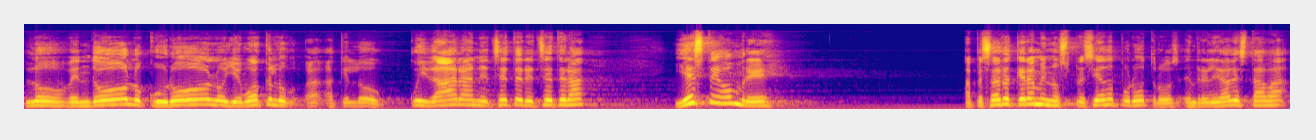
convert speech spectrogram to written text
lo vendó, lo curó, lo llevó a que lo, cuidaran, etcétera, etcétera. Y este hombre a pesar de que era menospreciado por otros, en realidad estaba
